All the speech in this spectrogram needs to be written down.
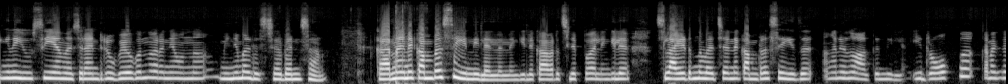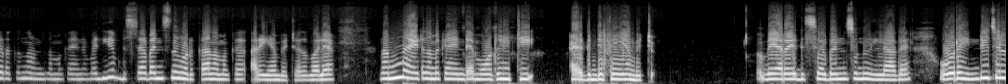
ഇങ്ങനെ യൂസ് ചെയ്യാന്ന് വെച്ചാൽ അതിന്റെ ഉപയോഗം എന്ന് പറഞ്ഞാൽ ഒന്ന് മിനിമൽ ഡിസ്റ്റർബൻസ് ആണ്. കാരണം അതിനെ കംപ്രസ് ചെയ്യുന്നില്ലല്ലോ. അല്ലെങ്കിൽ കവർ സ്ലിപ്പോ അല്ലെങ്കിൽ സ്ലൈഡ് എന്ന് വെച്ച് തന്നെ കംപ്രസ് ചെയ്ത് അങ്ങനെയൊന്നും ആക്കുന്നില്ല. ഈ ഡ്രോപ്പ് കണക്ക് കിടക്കുന്നതുകൊണ്ട് നമുക്ക് അതിന് വലിയ ഡിസ്റ്റർബൻസ് കൊടുക്കാൻ നമുക്ക് അറിയാൻ പറ്റും. അതുപോലെ നന്നായിട്ട് നമുക്ക് അതിന്റെ മോഡലിറ്റി ഐഡന്റിഫൈ ചെയ്യാൻ പറ്റും. വേറെ ഡിസ്റ്റർബൻസ് ഒന്നും ഇല്ലാതെ ഓരോ ഇൻഡിവിജ്വൽ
